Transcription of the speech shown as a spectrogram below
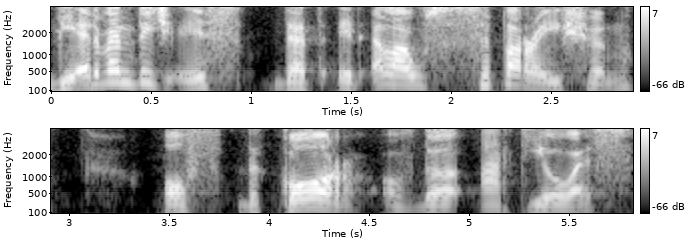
The advantage is that it allows separation of the core of the RTOS,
